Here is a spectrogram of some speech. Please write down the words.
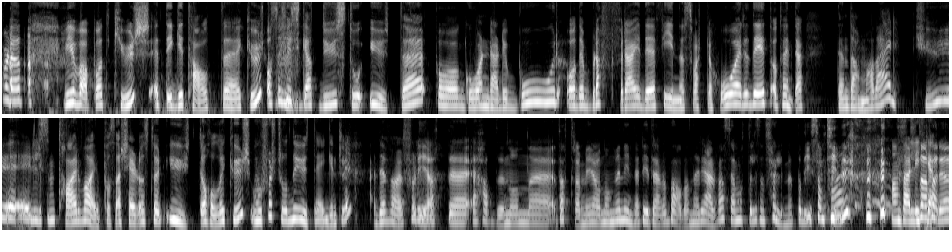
For vi var på et kurs, et digitalt eh, kurs. Og Mm. så husker jeg at du sto ute på gården der du bor, og det blafra i det fine, svarte håret ditt, og tenkte jeg, den dama der, hun eh, liksom tar vare på seg selv og står ute og holder kurs. Hvorfor sto du ute egentlig? Det var jo fordi at eh, jeg hadde noen eh, Dattera mi og noen venninner de drev og bada nede i elva, så jeg måtte liksom følge med på de samtidig. Ja, da så da bare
